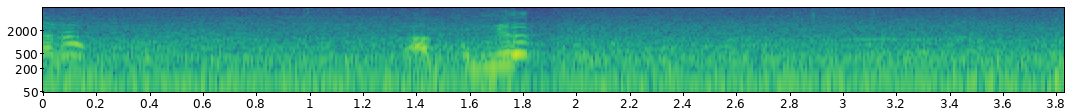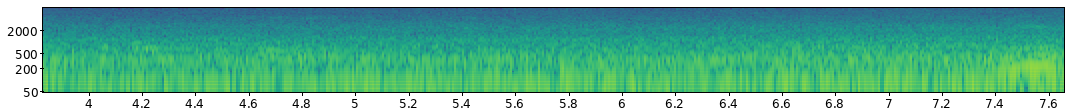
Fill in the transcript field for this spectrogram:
ano, pag-commute. Mm.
